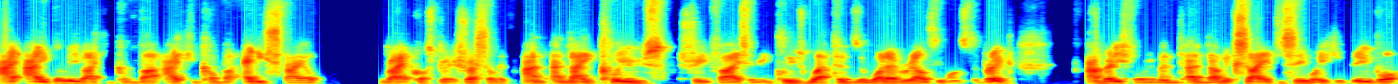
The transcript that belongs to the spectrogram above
I, I believe I can combat I can combat any style right across British wrestling, and and that includes street fights and it includes weapons and whatever else he wants to bring. I'm ready for him and, and I'm excited to see what he can do. But,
